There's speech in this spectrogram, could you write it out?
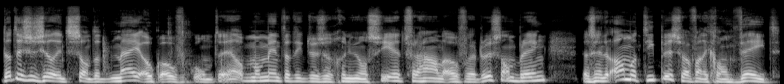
Dat is dus heel interessant, dat mij ook overkomt. Hè? Op het moment dat ik dus een genuanceerd verhaal over Rusland breng, dan zijn er allemaal types waarvan ik gewoon weet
